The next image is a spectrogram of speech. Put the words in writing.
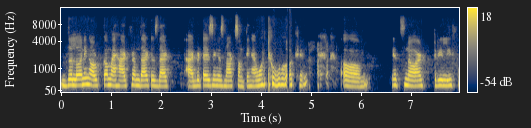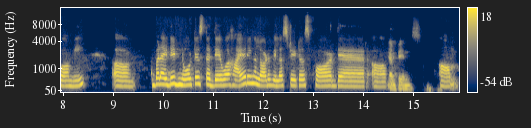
the learning outcome I had from that is that advertising is not something I want to work in. um, it's not really for me. Um, but I did notice that they were hiring a lot of illustrators for their um, campaigns. Um,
